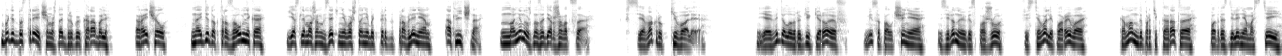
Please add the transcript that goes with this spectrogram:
Будет быстрее, чем ждать другой корабль. Рэйчел, найди доктора Заумника. Если можем взять у него что-нибудь перед отправлением, отлично. Но не нужно задерживаться». Все вокруг кивали. Я видела других героев, мисс ополчения, зеленую госпожу, фестивали порыва, команды протектората, подразделения мастей,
